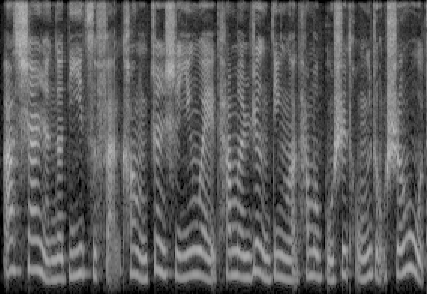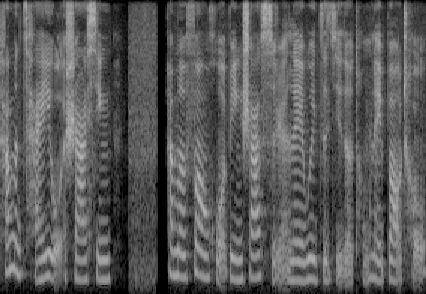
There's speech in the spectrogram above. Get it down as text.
阿斯山人的第一次反抗，正是因为他们认定了他们不是同一种生物，他们才有了杀心。他们放火并杀死人类，为自己的同类报仇。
